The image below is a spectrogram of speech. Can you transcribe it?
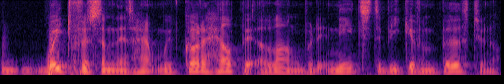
wait for something to happen. We've got to help it along, but it needs to be given birth to. Know?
